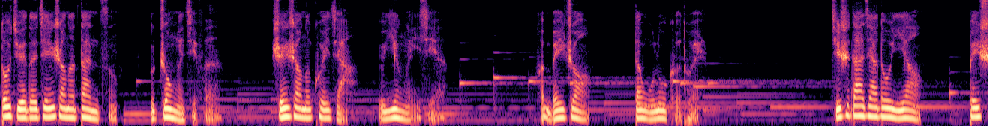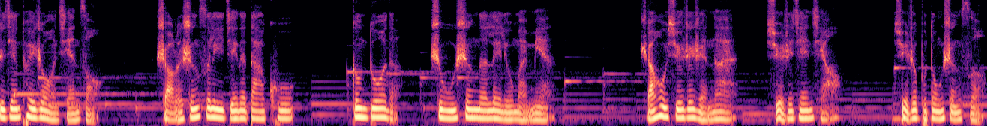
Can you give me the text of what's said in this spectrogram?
都觉得肩上的担子。又重了几分，身上的盔甲又硬了一些，很悲壮，但无路可退。其实大家都一样，被时间推着往前走，少了声嘶力竭的大哭，更多的是无声的泪流满面。然后学着忍耐，学着坚强，学着不动声色。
